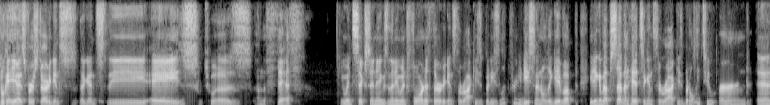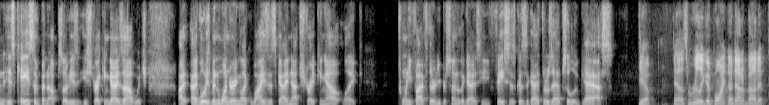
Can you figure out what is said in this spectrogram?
Okay, yeah, his first start against against the A's, which was on the fifth. He went six innings, and then he went four and a third against the Rockies. But he's looked pretty decent. Only gave up he did give up seven hits against the Rockies, but only two earned. And his Ks have been up, so he's he's striking guys out. Which I, I've always been wondering, like, why is this guy not striking out like 25, 30 percent of the guys he faces? Because the guy throws absolute gas. Yep. Yeah, that's a really good point. No doubt about it.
